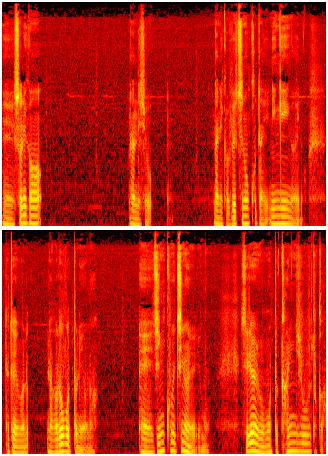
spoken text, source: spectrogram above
えー、それが何でしょう。何か別の個体人間以外の例えばなんかロボットのようなえー、人工知能よりもそれよりももっと感情とか、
